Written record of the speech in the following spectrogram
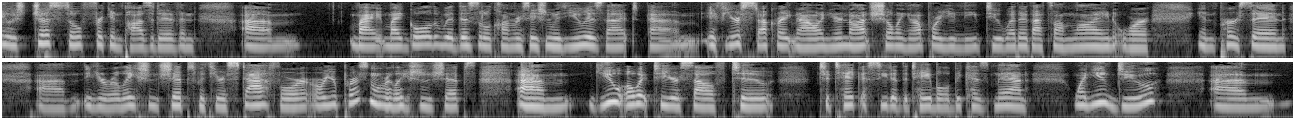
it was just so freaking positive. And um, my my goal with this little conversation with you is that um, if you're stuck right now and you're not showing up where you need to, whether that's online or in person, um, in your relationships with your staff or or your personal relationships, um, you owe it to yourself to to take a seat at the table because man, when you do, um,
